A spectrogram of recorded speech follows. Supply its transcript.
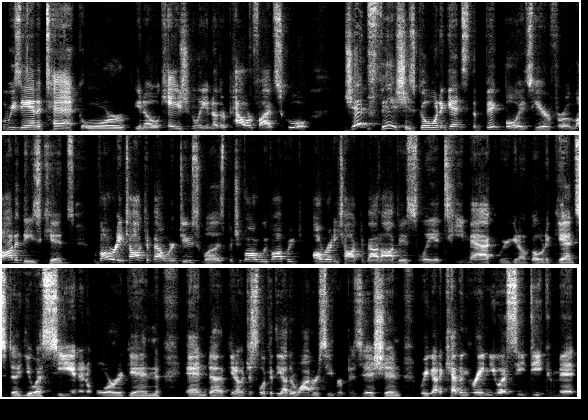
Louisiana Tech or, you know, occasionally another Power Five school. Jedd Fisch is going against the big boys here for a lot of these kids. We've already talked about where Deuce was, but you've all, we've already already talked about obviously a TMAC. We're you know going against a USC and an Oregon, and uh, you know just look at the other wide receiver position where you got a Kevin green USC decommit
